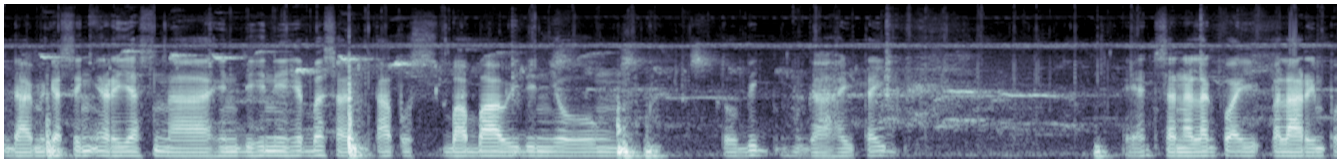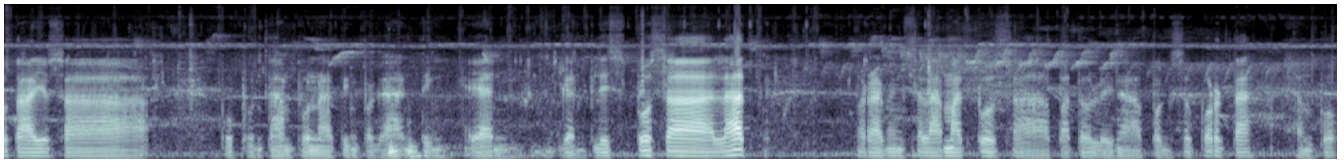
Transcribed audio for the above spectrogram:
Dami kasing areas na hindi hinihibasan tapos babawi din yung tubig mag high tide. Ayan sana lang po ay pala rin po tayo sa pupuntahan po nating paghahunting ayan God bless po sa lahat Maraming salamat po sa patuloy na pagsuporta. Ayan po.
